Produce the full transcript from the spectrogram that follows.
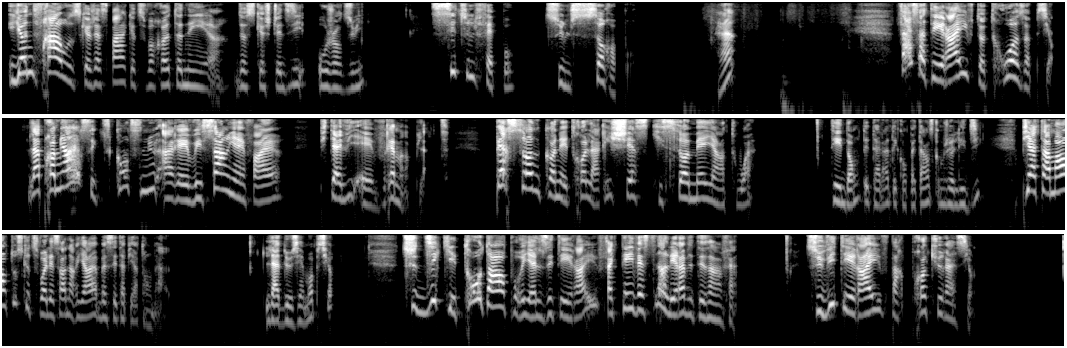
Il y a une phrase que j'espère que tu vas retenir de ce que je te dis aujourd'hui. Si tu le fais pas, tu le sauras pas. Hein? Face à tes rêves, tu as trois options. La première, c'est que tu continues à rêver sans rien faire, puis ta vie est vraiment plate. Personne connaîtra la richesse qui sommeille en toi, tes dons, tes talents, tes compétences, comme je l'ai dit. Puis à ta mort, tout ce que tu vas laisser en arrière, ben, c'est ta pierre tombale. La deuxième option, tu te dis qu'il est trop tard pour réaliser tes rêves, fait que tu investis dans les rêves de tes enfants. Tu vis tes rêves par procuration.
